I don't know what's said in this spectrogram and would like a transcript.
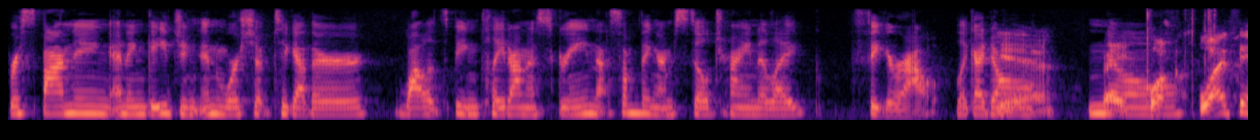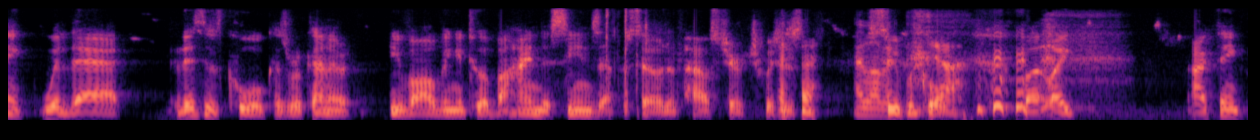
responding and engaging in worship together while it's being played on a screen that's something i'm still trying to like figure out like i don't yeah, know right. well, well i think with that this is cool because we're kind of evolving into a behind the scenes episode of house church which is I love super it. cool yeah. but like i think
